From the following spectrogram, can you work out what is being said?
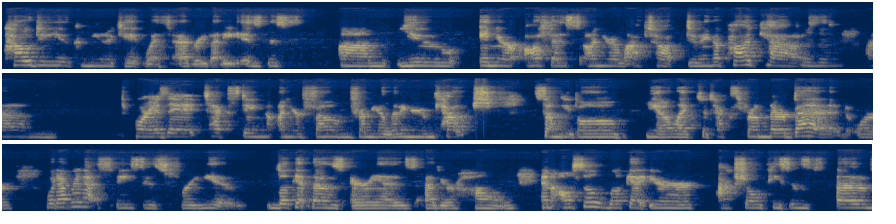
how do you communicate with everybody? Is this um, you in your office on your laptop doing a podcast? Mm-hmm. Um, or is it texting on your phone from your living room couch? Some people, you know, like to text from their bed or whatever that space is for you. Look at those areas of your home and also look at your actual pieces of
